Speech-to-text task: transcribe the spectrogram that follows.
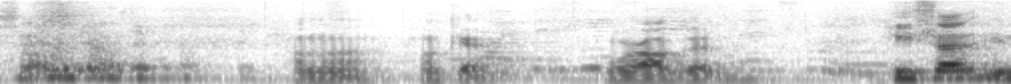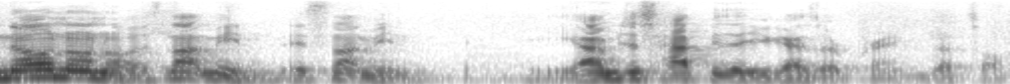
So I don't okay. We're all good. He said no no no, it's not mean. It's not mean. I'm just happy that you guys are praying. That's all.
